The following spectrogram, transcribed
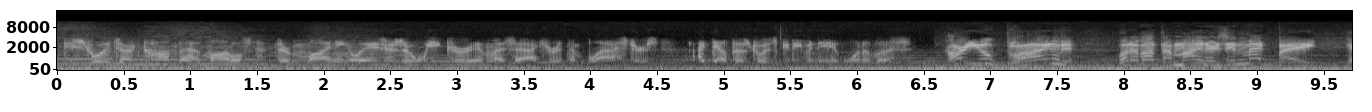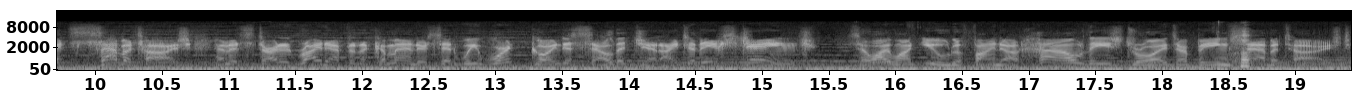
these droids aren't combat models. Their mining lasers are weaker and less accurate than blasters. I doubt those droids could even hit one of us. Are you blind? What about the miners in Medbay? It's sabotage, and it started right after the commander said we weren't going to sell the Jedi to the exchange. So I want you to find out how these droids are being sabotaged.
